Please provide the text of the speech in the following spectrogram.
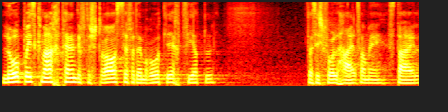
Lobpreis gemacht haben auf der Straße von dem Rotlichtviertel. Das ist voll Heilsarmee-Style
